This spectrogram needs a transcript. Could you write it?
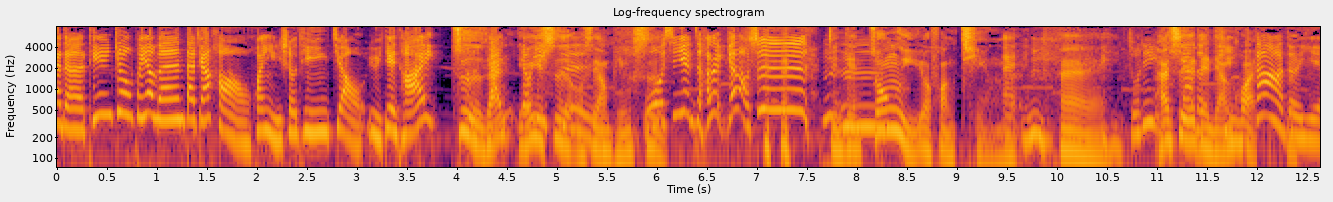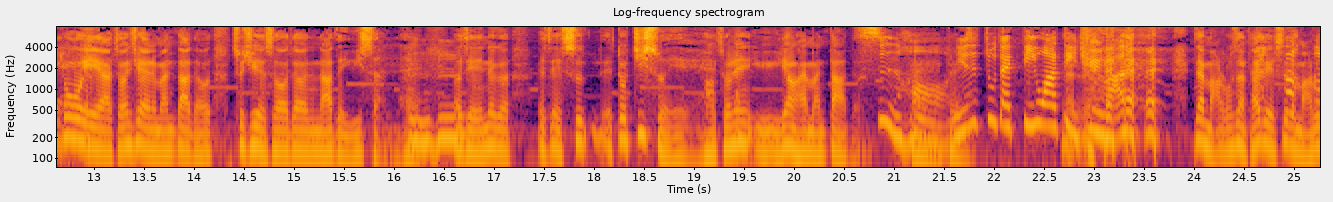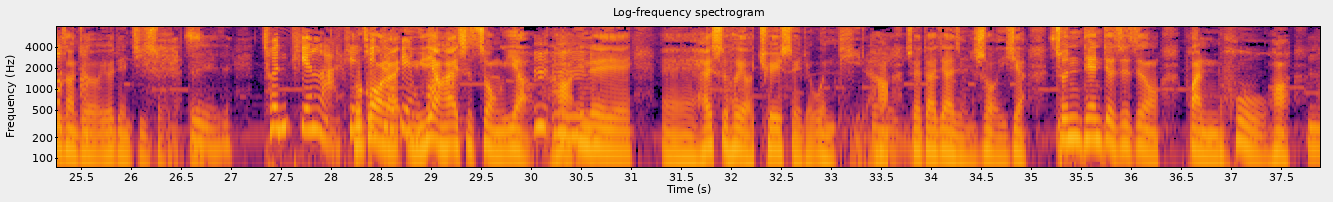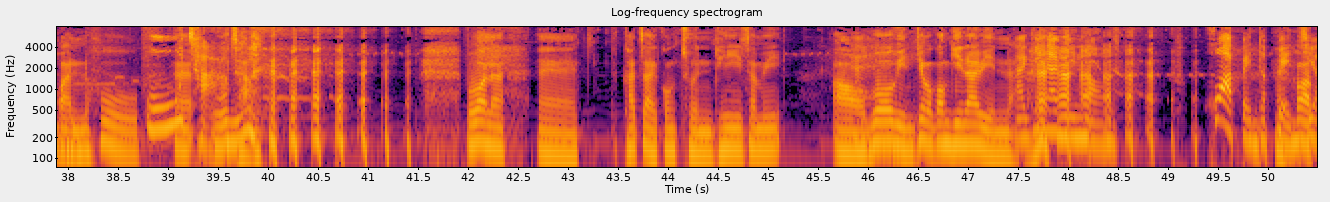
爱的听众朋友们，大家好，欢迎收听教育电台，自然有意思。我是杨平，是我是燕子。Hello，杨老师，今天终于要放晴了。哎，昨天还是有点凉快，大的耶。对呀，昨天下来蛮大的，出去的时候都拿着雨伞，而且那个而且是都积水。哎，昨天雨量还蛮大的。是哈，你是住在低洼地区吗？在马路上，台北市的马路上就有点积水了。是 是。春天啦，天不过呢，雨量还是重要哈，因为呃还是会有缺水的问题了哈，所以大家忍受一下。春天就是这种反复哈，反复无常无常。不过呢，呃，他在讲春天什么。哦，无面这么讲囡仔面啦，囡仔面哦，画扁的扁角。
